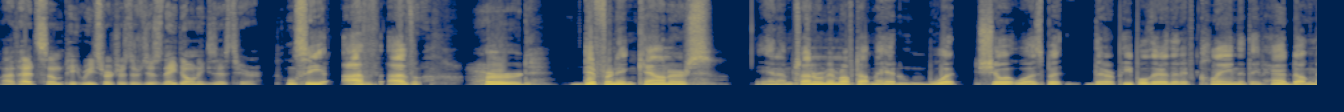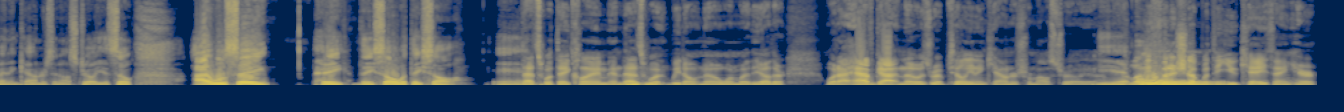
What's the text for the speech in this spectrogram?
I've had some pe- researchers that are just they don't exist here. Well, see, I've I've heard different encounters, and I'm trying to remember off the top of my head what show it was, but there are people there that have claimed that they've had dogman encounters in Australia. So I will say, hey, they saw what they saw. And That's what they claim, and that's Mhm. what we don't know one way or the other. What I have gotten though is reptilian encounters from Australia. Yeah. But let me finish up with Oh. the UK thing here.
